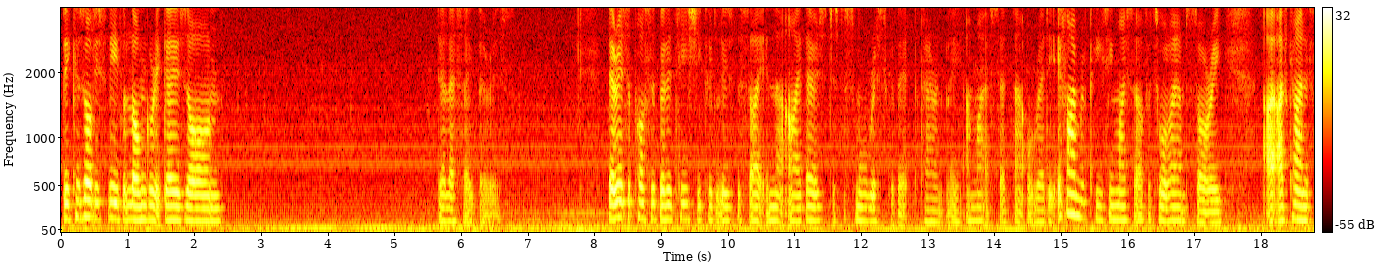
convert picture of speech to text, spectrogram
because obviously, the longer it goes on, the less hope there is. There is a possibility she could lose the sight in that eye. There is just a small risk of it, apparently. I might have said that already. If I'm repeating myself at all, I am sorry. I, have kind of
